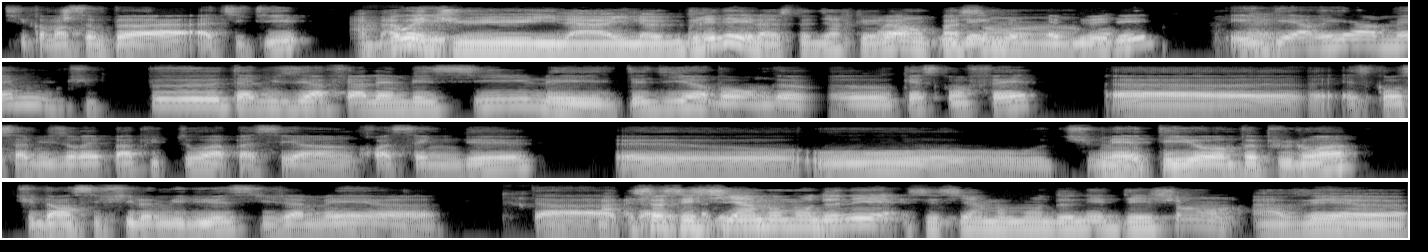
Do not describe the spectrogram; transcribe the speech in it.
tu commences un peu à, à tiquer. Ah bah ouais, tu, il a, il a upgradé là. C'est-à-dire que là, en passant. Il a upgradé. Et derrière même, tu peux t'amuser à faire l'imbécile et te dire bon, euh, qu'est-ce qu'on fait? Euh, Est-ce qu'on s'amuserait pas plutôt à passer à un 3-5-2 euh, ou tu mets Théo un peu plus loin, tu densifies le milieu si jamais euh, bah, ça c'est si à un moment donné, c'est si à un moment donné Deschamps avait euh,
